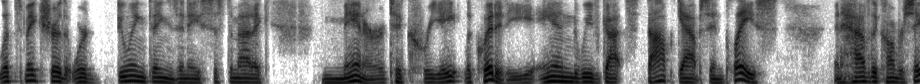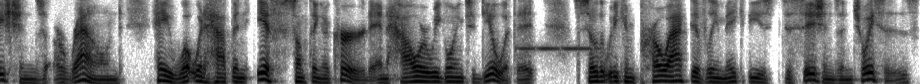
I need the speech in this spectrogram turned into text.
let's make sure that we're doing things in a systematic manner to create liquidity and we've got stop gaps in place and have the conversations around hey what would happen if something occurred and how are we going to deal with it so that we can proactively make these decisions and choices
